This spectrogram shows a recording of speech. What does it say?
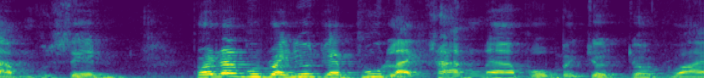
ดัมฮุเซน เพราะนั้นคุณประยุทธ์แกพูดหลายครั้งนะ ผมไปจดจดๆไว้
